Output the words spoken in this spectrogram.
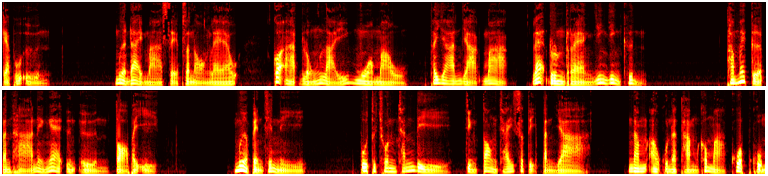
แก่ผู้อื่น เมื่อได้มาเสพสนองแล้ว ก็อาจหลงไหล มัวเมา ทยานอยากมาก และรุนแรงยิ่งยิ่งขึ้น ทำให้เกิดปัญหาในแง่อื่นๆ ต่อไปอีก เมื่อเป็นเช่นนี้ ปุถุชนชั้นดีจึงต้องใช้สติปัญญานำเอาคุณธรรมเข้ามาควบคุม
